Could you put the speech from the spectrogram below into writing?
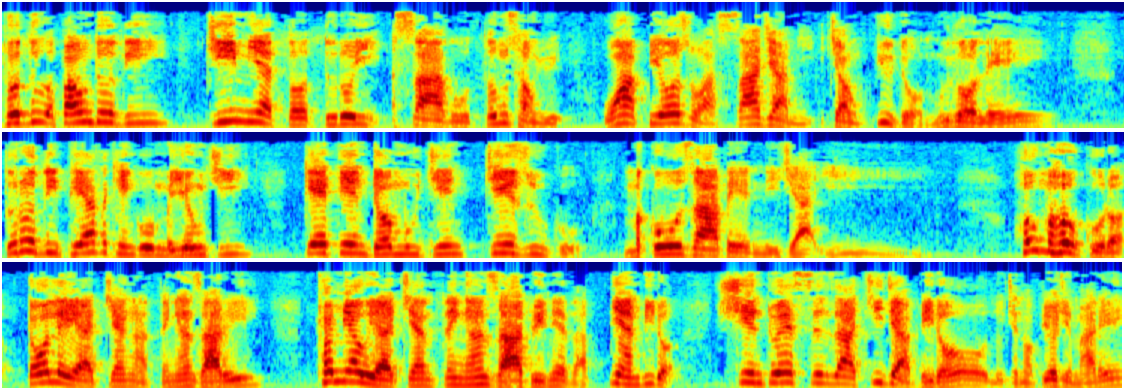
ထိုသူအပေါင်းတို့သည်ကြီးမြတ်သောသူတို့၏အစာကိုသုံးဆောင်၍ဝါပြောစွာစားကြမည်အကြောင်းပြုတော်မူတော်လေသူတို့သည်ဘုရားသခင်ကိုမယုံကြည်ကယ်တင်တော်မူခြင်းကျေးဇူးကို မကိုးစားဘဲနေကြ၏ဟုတ်မဟုတ်ကိုတော့တောလေယာကျမ်းကသင်ခန်းစာတွေထွက်မြောက်ရာကျမ်းသင်ခန်းစာတွေနဲ့သာပြန်ပြီးတော့ရှင်တွဲစဉ်းစားကြည့်ကြပြီးတော့လို့ကျွန်တော်ပြောချင်ပါတယ်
